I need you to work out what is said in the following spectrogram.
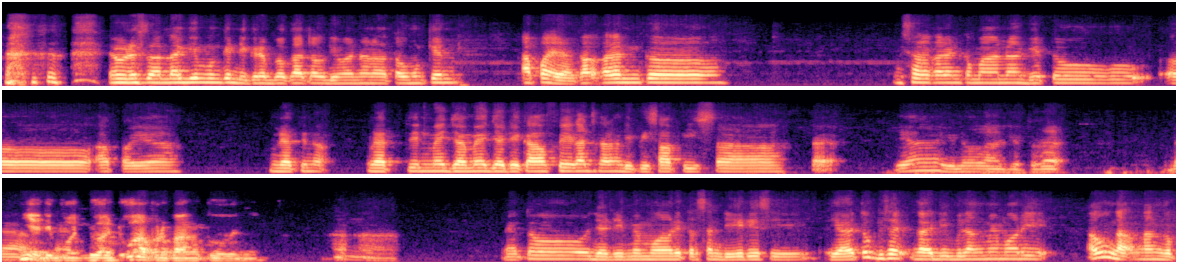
yang udah setahun lagi mungkin di gerbek atau gimana atau mungkin apa ya kalau kalian ke misal kalian ke mana gitu uh, apa ya ngeliatin ngeliatin meja-meja di kafe kan sekarang dipisah-pisah kayak ya you know lah gitu kayak. Nah, iya dibuat dua-dua per bangku uh -uh. Nah itu jadi memori tersendiri sih. Ya itu bisa nggak dibilang memori aku nggak nganggap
